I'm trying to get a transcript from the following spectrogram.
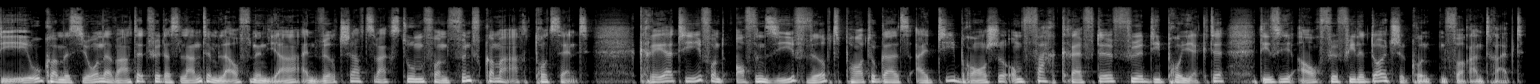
Die EU-Kommission erwartet für das Land im laufenden Jahr ein Wirtschaftswachstum von 5,8 Prozent. Kreativ und offensiv wirbt Portugals IT-Branche um Fachkräfte für die Projekte, die sie auch für viele deutsche Kunden vorantreibt.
